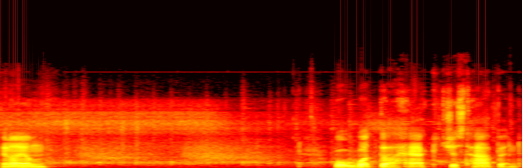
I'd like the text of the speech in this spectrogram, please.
Can I, um... What the heck just happened?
